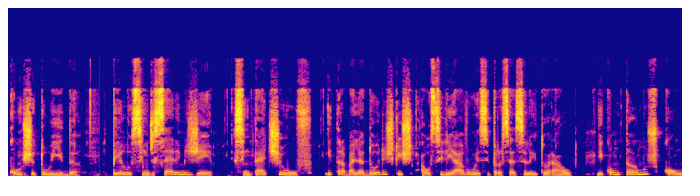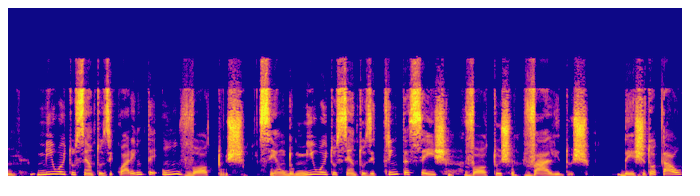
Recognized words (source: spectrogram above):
constituída pelo Sindicer-MG, Sintete UFO e trabalhadores que auxiliavam esse processo eleitoral. E contamos com 1.841 votos, sendo 1.836 votos válidos. Deste total,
